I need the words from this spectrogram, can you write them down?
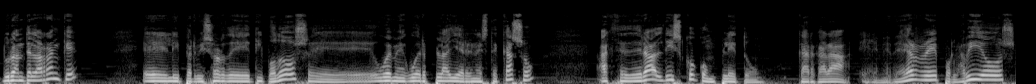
Durante el arranque, el hipervisor de tipo 2, eh, VMware Player en este caso, accederá al disco completo. Cargará el MBR por la BIOS,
